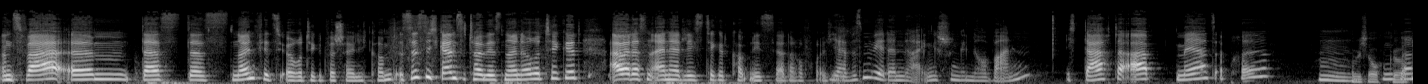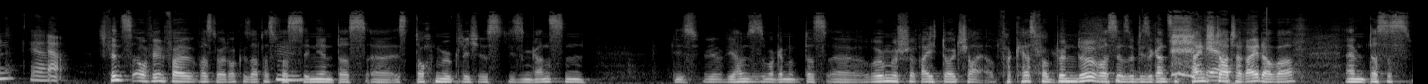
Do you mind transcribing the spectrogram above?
Und zwar, ähm, dass das 49-Euro-Ticket wahrscheinlich kommt. Es ist nicht ganz so toll wie das 9-Euro-Ticket, aber dass ein einheitliches Ticket kommt nächstes Jahr, darauf freue ich mich. Ja, wissen wir denn eigentlich schon genau wann? Ich dachte ab März, April. Hm. Habe ich auch gehört. Ja. ja. Ich finde es auf jeden Fall, was du halt auch gesagt hast, hm. faszinierend, dass äh, es doch möglich ist, diesen ganzen dies, wir, wir haben es immer genannt, das äh, römische Reich deutscher Verkehrsverbünde, was ja so diese ganze Kleinstaaterei ja. da war ähm, dass es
